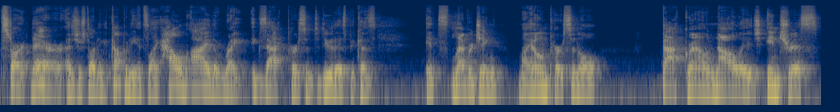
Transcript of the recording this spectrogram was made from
start there as you're starting a company, it's like, how am I the right exact person to do this? Because it's leveraging my own personal background, knowledge, interests,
